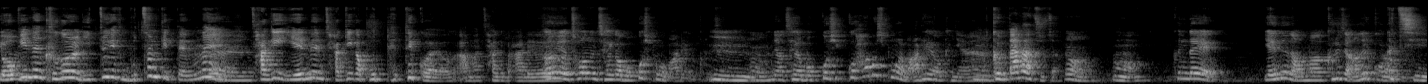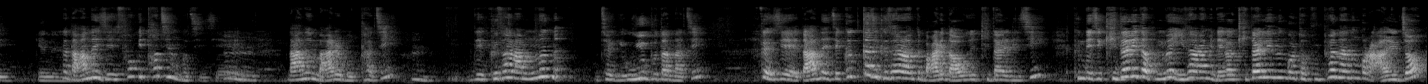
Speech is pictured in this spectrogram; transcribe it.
여기는 그걸 이쪽에서 못 참기 때문에, 네. 자기, 얘는 자기가 보, 뱉을 거예요. 아마 자기 말을. 아니요, 저는 제가 먹고 싶은 거 말해요. 그래서. 음. 어, 그냥 제가 먹고 싶고 하고 싶은 걸 말해요, 그냥. 음, 그럼 따라주죠. 어. 어. 근데 얘는 아마 그러지 않을 거라고. 그치. 얘는. 그러니까 나는 이제 속이 터지는 거지, 이제. 음. 나는 말을 못하지? 음. 근데 그 사람은 저기 우유부단하지? 그러니까 이제 나는 이제 끝까지 그 사람한테 말이 나오길 기다리지? 근데 이제 기다리다 보면 이 사람이 내가 기다리는 걸 더 불편해하는 걸 알죠?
